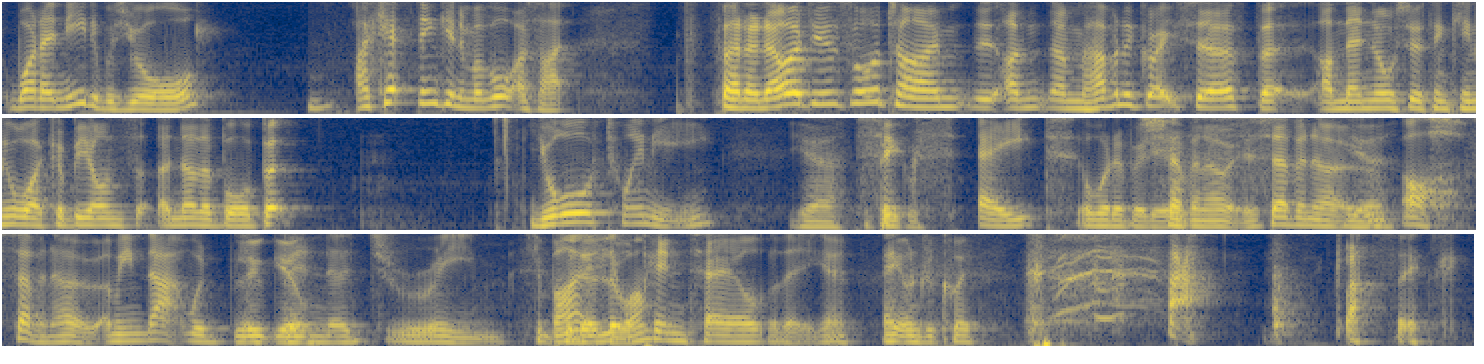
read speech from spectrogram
what I needed was your. I kept thinking in my voice, I was like, but I know I do this all the time. I'm, I'm having a great surf, but I'm then also thinking, oh, I could be on another board. But your 20, Yeah, six, eight, or whatever it is. 7-0 it is. 7-0. Yeah. Oh, 7-0. I mean, that would Luke have been a dream. You can buy With it a little pintail. There you go. eight hundred quid. Classic.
